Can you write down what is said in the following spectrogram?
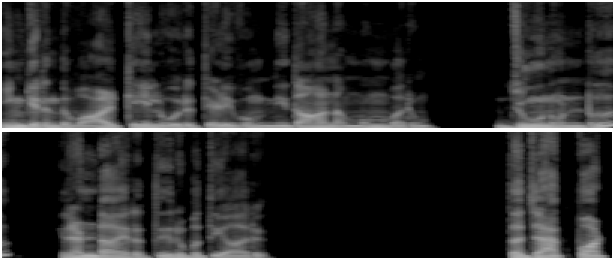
இங்கிருந்து வாழ்க்கையில் ஒரு தெளிவும் நிதானமும் வரும். June 1, 2026 the jackpot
